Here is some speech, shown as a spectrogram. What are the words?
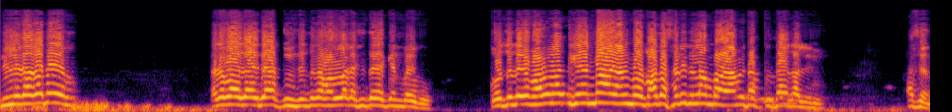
নিলে টাকা দেন আরে ভাই যাই দেখ তুই যেতে ভালো লাগে সেটা কেন পাইবো? তোর যদি ভালো লাগে কেন না আমি বাধা ছাড়ি দিলাম ভাই আমি থাকতে দেখালেন আছেন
